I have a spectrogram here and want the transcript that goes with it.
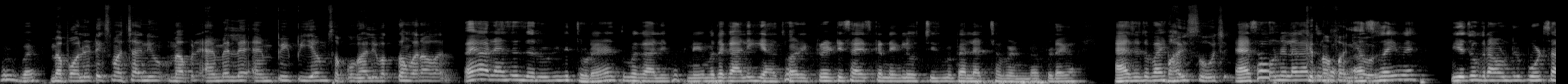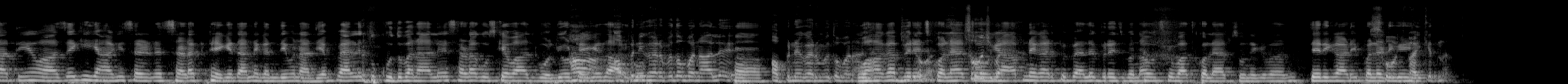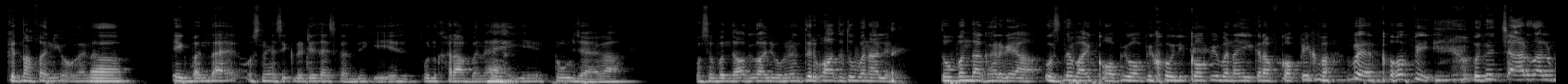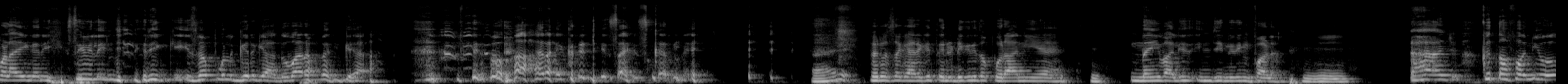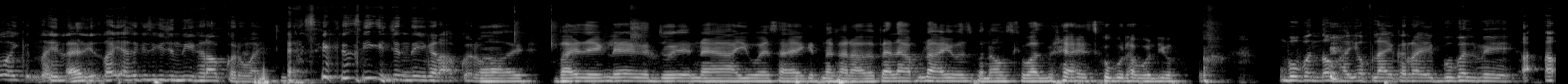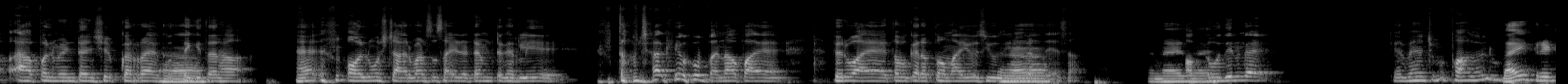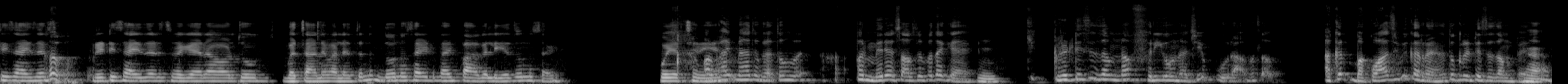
मैं पॉलिटिक्स में अच्छा नहीं हूँ मैं अपने M L M P P M सबको गाली बकता हूँ बराबर। यार ऐसा ज़रूरी नहीं थोड़ा है तुम्हें गाली बकने मतलब गाली क्या तो क्रिटिसाइज करने के लिए उस चीज़ में पहले अच्छा बनना पड़ेगा। ऐसे तो भाई भाई सोच ऐसा होने लगा कितना फनी सही में? ये जो ग्राउंड रिपोर्ट्स आती हैं वहाँ से कि यहाँ की सड़क ठेकेदार ने गंदी बना दी। है पहले तू खुद बना ले सड़क उसके बाद बोलियो हाँ ठेकेदार अपने घर पे तो बना ले हाँ। अपने घर में तो बना वहाँ का ब्रिज कोलैप्स हो गया। अपने घर पे पहले ब्रिज बना उसके बाद कोलैप्स होने के बाद। तेरी गाड़ी पलट गई। भाई कितना कितना फनी होगा ना। हाँ। एक बंदा है उसने ऐसी क्रिटिसाइज कर दी कि ये पुल खराब बना है हाँ। ये टूट जाएगा। उसे बंदा आके गाली बकने तेरे को आता तू बना ले। तो बंदा घर गया उसने भाई कॉपी वॉपी खोली कॉपी बनाई क्राफ्ट कॉपी कॉपी उसने चार साल पढ़ाई करी सिविल इंजीनियरिंग की इसमें पुल गिर गया दोबारा बन गया। फिर वो आ रहा है क्रिटिसाइज करने। फिर उसे कह रहे कि तेरी डिग्री तो पुरानी है नई वाली इंजीनियरिंग पढ़। हम्म, हाँ, कितना फनी हो भाई कितना hilarious। भाई ऐसे किसी की ज़िंदगी खराब करो भाई। ऐसे किसी की ज़िंदगी खराब करो। हाँ भाई देख ले जो ये नया आईओएस आया कितना खराब है। पहले अपना आईओएस बनाओ उसके बाद मेरे आईओएस को बुरा बोलियो। वो बंदा भाई अप्लाई कर रहा है गूगल में एप्पल में इंटर्नशिप कर रहा है कुत्ते की हाँ। तरह है? ऑलमोस्ट चार बार सुसाइड अटेम्प्ट कर लिए। तब जाके वो बना पाया है। फिर वो आया है तब वो कह रहा तो हम iOS यूज़ ही नहीं हाँ। करते ऐसा। अब तो दिन गए। रहे बहन मैं पागल हूँ। भाई क्रिटिसाइजर्स क्रिटिसाइजर्स वगैरह और जो बचाने वाले होते हैं ना दोनों साइड भाई पागल ही है दोनों साइड कोई अच्छे और है। भाई मैं तो कहता हूँ हाँ, पर मेरे हिसाब से पता क्या है हम्म, कि क्रिटिसिज्म ना फ्री होना चाहिए पूरा मतलब अगर बकवास भी कर रहे हैं तो क्रिटिसिज्म पे। हाँ।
